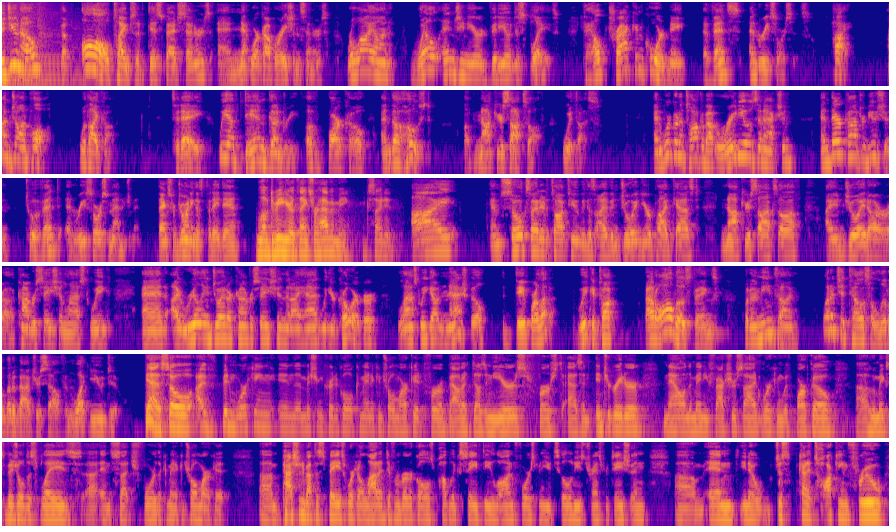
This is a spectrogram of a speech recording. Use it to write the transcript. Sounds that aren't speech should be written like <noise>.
Did you know that all types of dispatch centers and network operation centers rely on well engineered video displays to help track and coordinate events and resources? Hi, I'm Jon Paul with ICOM. Today, we have Dan Gundry of Barco and the host of Knock Your Socks Off with us. And we're going to talk about radios in action and their contribution to event and resource management. Thanks for joining us today, Dan. Love to be here. Thanks for having me. Excited. I am so excited to talk to you because I've enjoyed your podcast, Knock Your Socks Off. I enjoyed our uh, conversation last week, and I really enjoyed our conversation that I had with your coworker last week out in Nashville, Dave Barletta. We could talk about all those things, but in the meantime, why don't you tell us a little bit about yourself and what you do? Yeah, so I've been working in the mission critical command and control market for about a dozen years. First as an integrator, now on the manufacturer side, working with Barco, uh, who makes visual displays uh, and such for the command and control market. Um, passionate about the space, working a lot of different verticals: public safety, law enforcement, utilities, transportation, um, and you know, just kind of talking through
